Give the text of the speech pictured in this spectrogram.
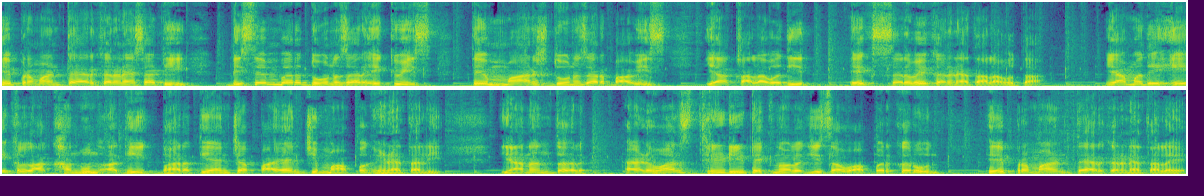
हे प्रमाण तयार करण्यासाठी डिसेंबर दोन हजार एकवीस ते मार्च दोन हजार बावीस या कालावधीत एक सर्वे करण्यात आला होता. यामध्ये एक लाखांहून अधिक भारतीयांच्या पायांची मापं घेण्यात आली. यानंतर ॲडव्हान्स थ्री डी टेक्नॉलॉजीचा वापर करून हे प्रमाण तयार करण्यात आलंय.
